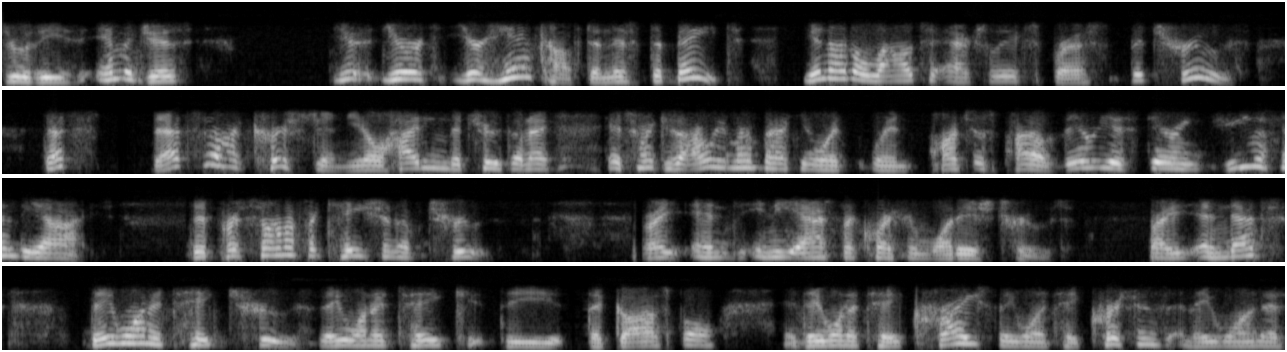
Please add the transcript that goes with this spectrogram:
through these images you're you're you're handcuffed in this debate you're not allowed to actually express the truth that's that's not Christian, you know, hiding the truth. And I, it's funny because I remember back you know, when, when Pontius Pilate, there he is staring Jesus in the eyes, the personification of truth, right? And, and he asked the question, what is truth, right? And that's, they want to take truth. They want to take the, the gospel, they want to take Christ, they want to take Christians, and they want us,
